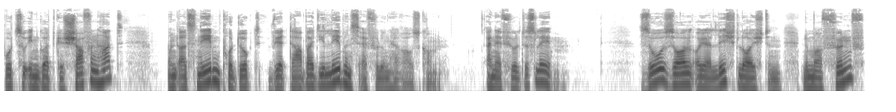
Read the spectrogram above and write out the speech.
wozu ihn Gott geschaffen hat, und als Nebenprodukt wird dabei die Lebenserfüllung herauskommen. Ein erfülltes Leben. So soll euer Licht leuchten. Nummer 5.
